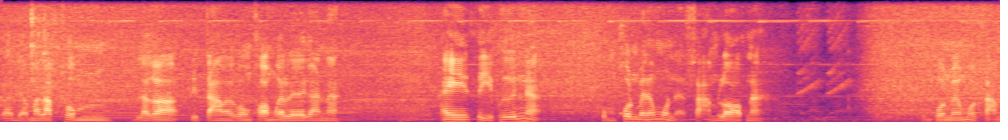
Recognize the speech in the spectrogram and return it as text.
ก็เดี๋ยวมารับชมแล้วก็ติดตามไปพร้อม ๆ กันเลยกันนะ ไอ้สีพื้นเนี่ย ผมพ่นไปทั้งหมดเนี่ยสามรอบนะ ผมพ่นไปทั้งหมดสาม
